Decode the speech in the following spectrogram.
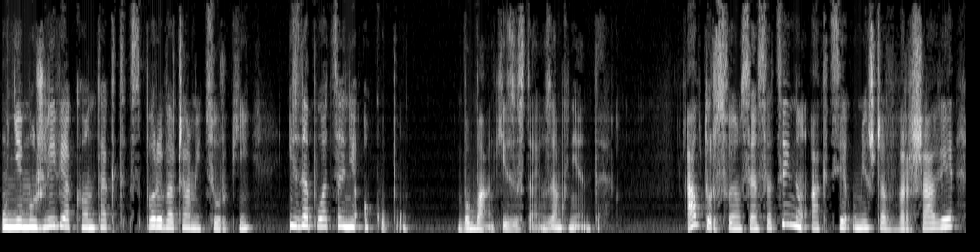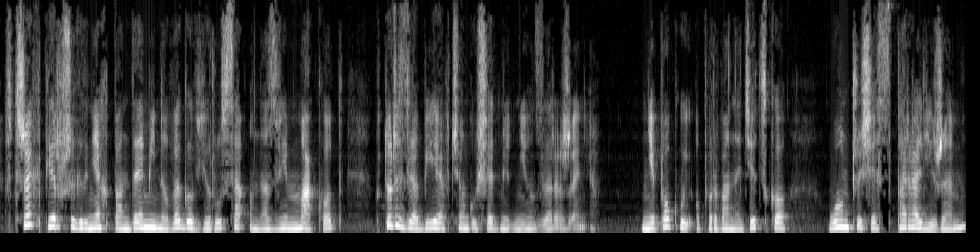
uniemożliwia kontakt z porywaczami córki i zapłacenie okupu, bo banki zostają zamknięte. Autor swoją sensacyjną akcję umieszcza w Warszawie w trzech pierwszych dniach pandemii nowego wirusa o nazwie Makot, który zabija w ciągu siedmiu dni od zarażenia. Niepokój o porwane dziecko łączy się z paraliżem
